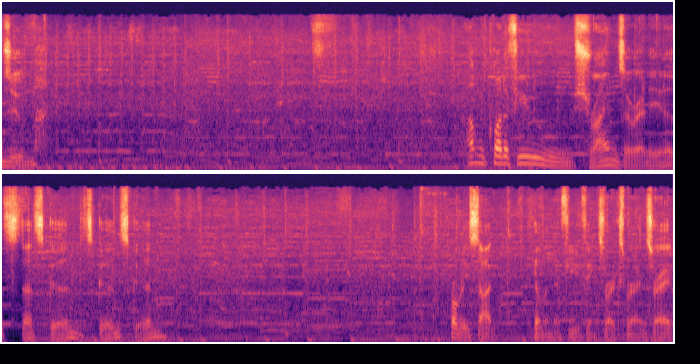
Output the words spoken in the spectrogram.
Zoom. I'm quite a few shrines already. That's that's good. That's good. That's good. Probably start killing a few things for experience, right?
